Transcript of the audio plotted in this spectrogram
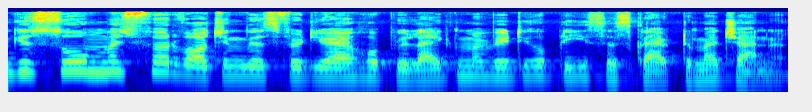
Thank you so much for watching this video. I hope you liked my video. Please subscribe to my channel.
